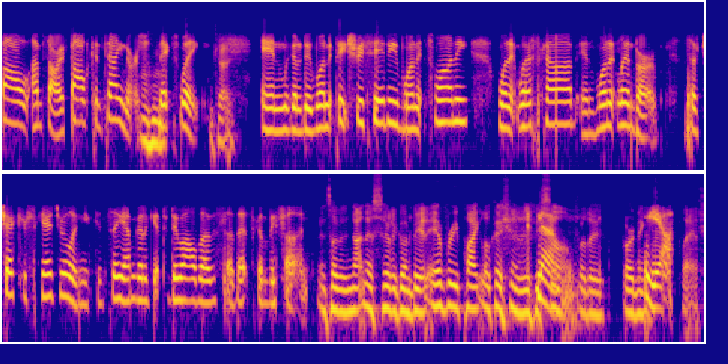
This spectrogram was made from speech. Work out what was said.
fall. I'm sorry, fall containers Mhm. next week, Okay. And we're going to do one at Peachtree City, one at Suwanee, one at West Cobb, and one at Lindbergh. So check your schedule, and you can see I'm going to get to do all those. So that's going to be fun. And so they're not necessarily going to be at every Pike location. It'll just be No. some for the gardening class. Yeah. class.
